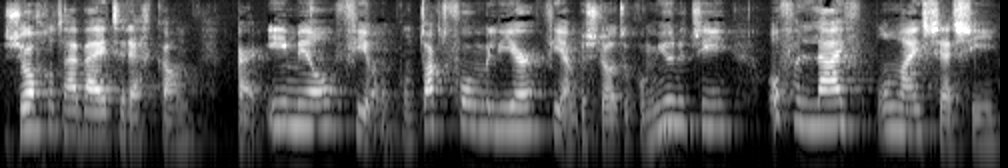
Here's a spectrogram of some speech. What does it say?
Zorg dat hij bij je terecht kan per e-mail, via een contactformulier, via een besloten community of een live online sessie.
